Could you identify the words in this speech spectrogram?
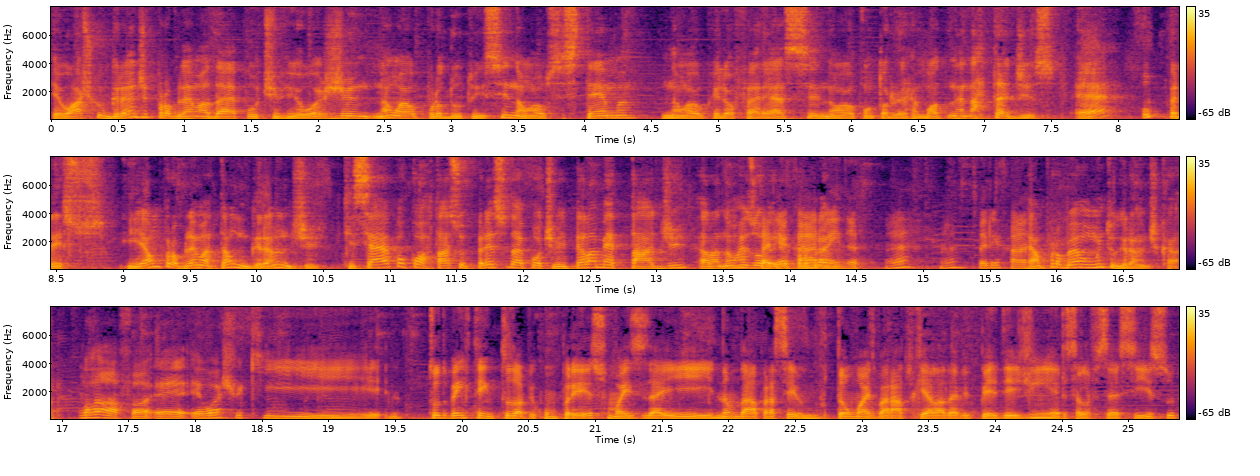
eu acho que o grande problema da Apple TV hoje não é o produto em si, não é o sistema, não é o que ele oferece, não é o controle remoto, não é nada disso. É o preço. E é um problema tão grande que se a Apple cortasse o preço da Apple TV pela metade, ela não resolveria estaria caro ainda. É, é, estaria caro. É um problema muito grande, cara. Ô, Rafa, é, eu acho que tudo bem que tem tudo a ver com preço, mas daí não dá para ser tão mais barato que ela deve perder dinheiro se ela fizesse isso.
